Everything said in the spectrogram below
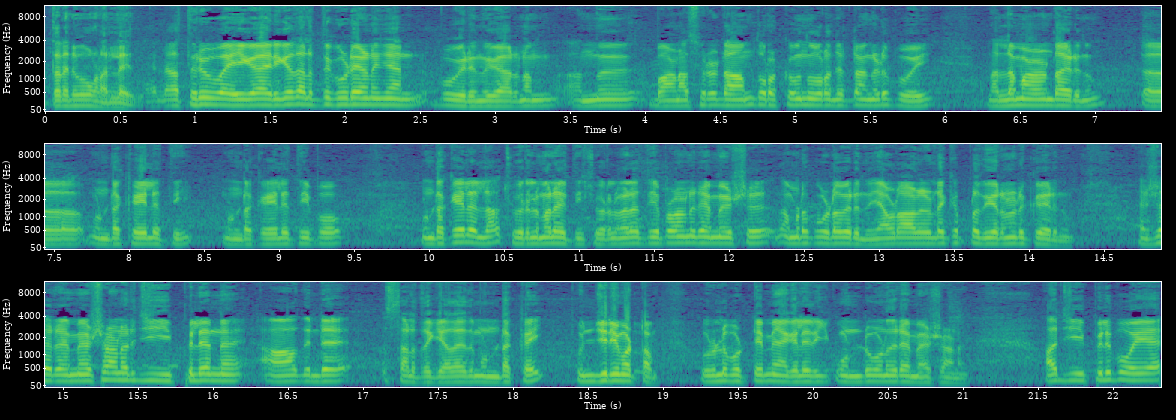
അത്ര അനുഭവങ്ങളല്ല ഇത്? വല്ലാത്തൊരു വൈകാരിക തലത്തിൽ കൂടെയാണ് ഞാൻ പോയിരുന്നത്. കാരണം അന്ന് ബാണാസുര ഡാം തുറക്കുമെന്ന് പറഞ്ഞിട്ട് അങ്ങോട്ട് പോയി. നല്ല മഴ ഉണ്ടായിരുന്നു. മുണ്ടക്കയിലെത്തി. മുണ്ടക്കയിലെത്തിയപ്പോൾ മുണ്ടക്കയിലല്ല ചുരൽമല എത്തി ചുരൽമല എത്തിയപ്പോഴാണ് രമേഷ് നമ്മുടെ കൂടെ വരുന്നത്. ഞാൻ അവിടെ ആളുകളുടെയൊക്കെ പ്രതികരണം എടുക്കുമായിരുന്നു പക്ഷേ രമേഷാണ് ഒരു ജീപ്പിൽ തന്നെ അതിന്റെ സ്ഥലത്തേക്ക് അതായത് മുണ്ടക്കൈ പുഞ്ചിരിമട്ടം ഉരുൾ പൊട്ടിയ മേഖലയിലേക്ക് കൊണ്ടുപോകുന്നത് രമേഷാണ് ആ ജീപ്പിൽ പോയ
